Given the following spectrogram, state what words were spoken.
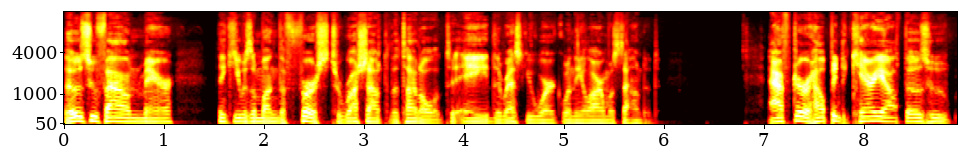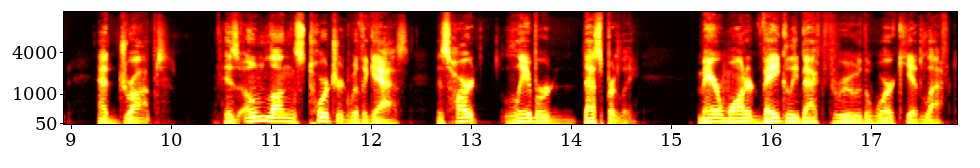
Those who found Meir think he was among the first to rush out to the tunnel to aid the rescue work when the alarm was sounded. After helping to carry out those who had dropped, his own lungs tortured with the gas, his heart labored desperately. Meir wandered vaguely back through the work he had left.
